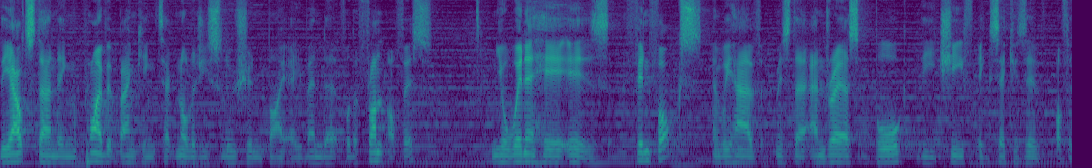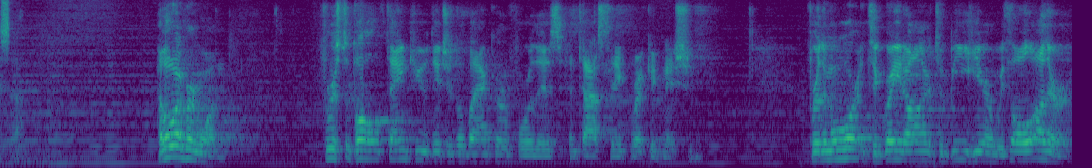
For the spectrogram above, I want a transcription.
the outstanding private banking technology solution by a vendor for the front office. And your winner here is FinFox, and we have Mr. Andreas Borg, the Chief Executive Officer. Hello, everyone. First of all, thank you, Digital Banker, for this fantastic recognition. Furthermore, it's a great honor to be here with all other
